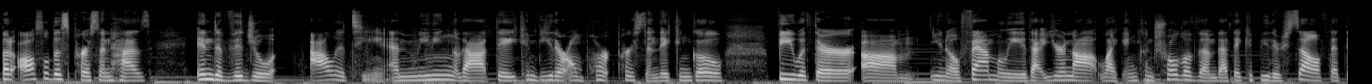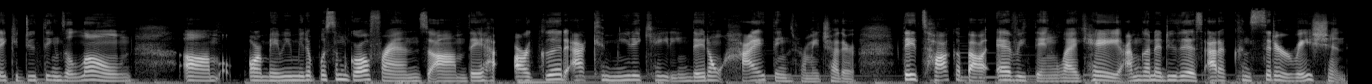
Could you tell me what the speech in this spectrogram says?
But also, this person has individuality and meaning that they can be their own per- person. They can go be with their um, you know family that you're not like in control of them that they could be their self that they could do things alone. Um, or maybe meet up with some girlfriends. Um, they ha- are good at communicating. They don't hide things from each other. They talk about everything like hey i'm gonna do this out of consideration.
